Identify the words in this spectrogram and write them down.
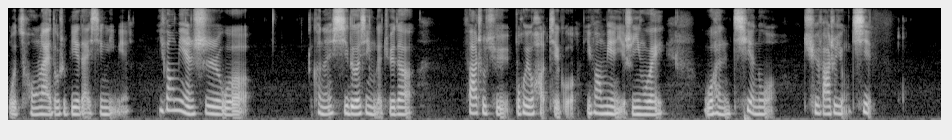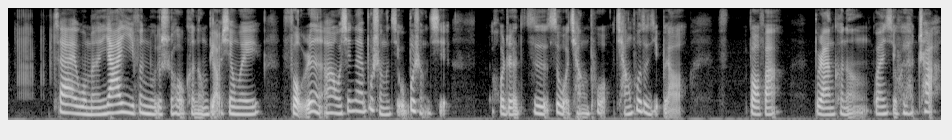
我从来都是憋在心里面。一方面是我可能习得性的觉得发出去不会有好结果，一方面也是因为我很怯懦。缺乏着勇气，在我们压抑愤怒的时候，可能表现为否认啊，我现在不生气，我不生气，或者自自我强迫，强迫自己不要爆发，不然可能关系会很差。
